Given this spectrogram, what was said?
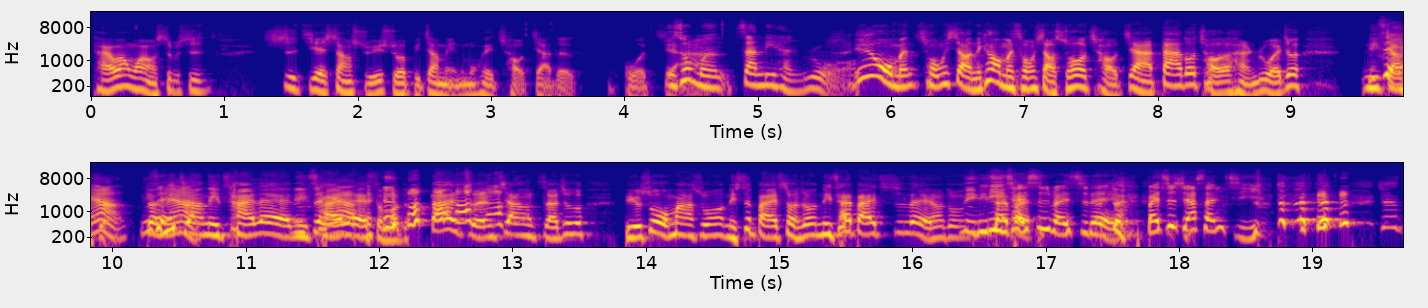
台湾网友是不是？世界上数一数二比较没那么会吵架的国家。你说我们战力很弱，因为我们从小，你看我们从小时候吵架，大家都吵得很弱，就你讲，对，你讲你才嘞，你才嘞什么的，当然只能这样子啊。就是比如说我妈说你是白痴，你说你才白痴嘞，然后说你你才是白痴嘞，对，白痴加三级。就是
